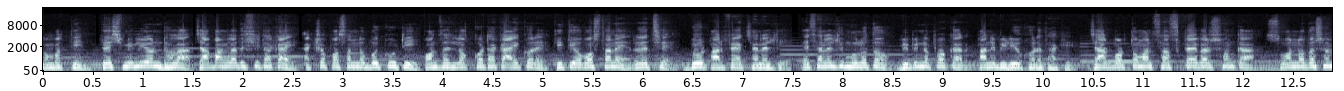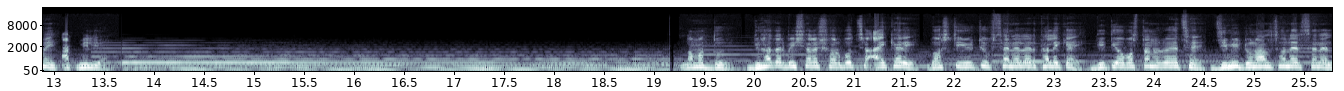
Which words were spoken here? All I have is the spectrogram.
নম্বর তিন তেইশ মিলিয়ন ডলার যা বাংলাদেশি টাকায় একশো পঁচানব্বই কোটি পঞ্চাশ লক্ষ টাকা আয় করে তৃতীয় অবস্থানে রয়েছে ডুড পারফেক্ট চ্যানেলটি এই চ্যানেলটি মূলত বিভিন্ন প্রকার ফানি ভিডিও করে থাকে, যার বর্তমান সাবস্ক্রাইবার সংখ্যা চুয়ান্ন দশমিক আট মিলিয়ন। নম্বর দুই দুই হাজার বিশ সালের সর্বোচ্চ আয়কারী দশটি ইউটিউব চ্যানেলের তালিকায় দ্বিতীয় অবস্থানে রয়েছে জিমি ডোনাল্ডসনের চ্যানেল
